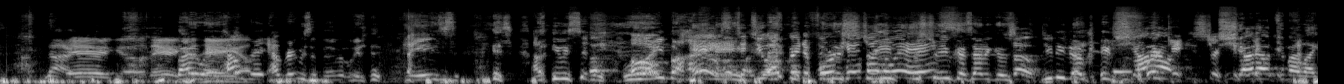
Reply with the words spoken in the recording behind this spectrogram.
is. No. There you go. There you By go. the way, how go. great, how great was the moment when Hayes, is, uh, he was sitting Oh, oh right behind Hayes, me. did you upgrade to And 4K, the by stream, the way, The stream Hayes? goes out and goes, So, you need to upgrade shout out- 4K stream. Shout out to my like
